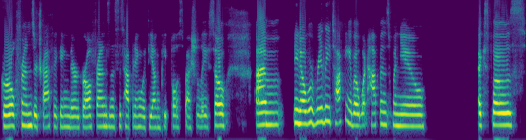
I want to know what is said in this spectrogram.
girlfriends are trafficking their girlfriends, and this is happening with young people, especially. So, um, you know, we're really talking about what happens when you expose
